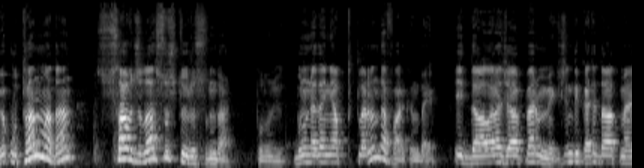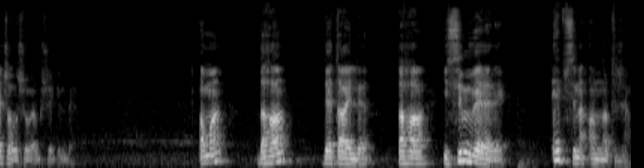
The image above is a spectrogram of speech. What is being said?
ve utanmadan savcılığa suç duyurusunda bulunuyor. Bunu neden yaptıklarının da farkındayım. İddialara cevap vermemek için dikkati dağıtmaya çalışıyorlar bu şekilde. Ama daha detaylı, daha isim vererek hepsini anlatacağım.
